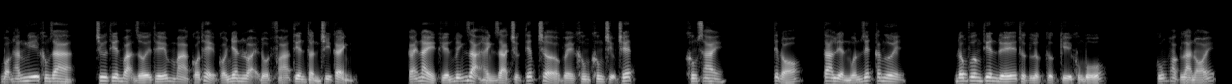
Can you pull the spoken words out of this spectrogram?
bọn hắn nghĩ không ra, chư thiên vạn giới thế mà có thể có nhân loại đột phá tiên thần chi cảnh. Cái này khiến vĩnh dạ hành giả trực tiếp trở về không không chịu chết. Không sai. Tiếp đó, ta liền muốn giết các ngươi. Đông phương thiên đế thực lực cực kỳ khủng bố. Cũng hoặc là nói,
